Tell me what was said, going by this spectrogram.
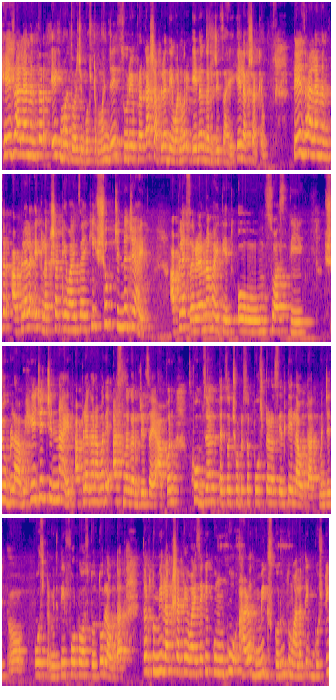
हे झाल्यानंतर एक महत्त्वाची गोष्ट म्हणजे सूर्यप्रकाश आपल्या देवांवर येणं गरजेचं आहे हे लक्षात ठेव. ते झाल्यानंतर आपल्याला एक लक्षात ठेवायचं आहे की शुभचिन्ह जे आहेत आपल्या सगळ्यांना माहिती आहेत. ओम स्वास्तिक शुभ लाभ हे जे चिन्ह आहेत आपल्या घरामध्ये असणं गरजेचं आहे. आपण खूप जण त्याचं छोटंसं पोस्टर असेल ते लावतात. म्हणजे पोस्ट म्हणजे ते फोटो असतो तो लावतात. तर तुम्ही लक्षात ठेवायचं आहे की कुंकू हळद मिक्स करून तुम्हाला ते गोष्टी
